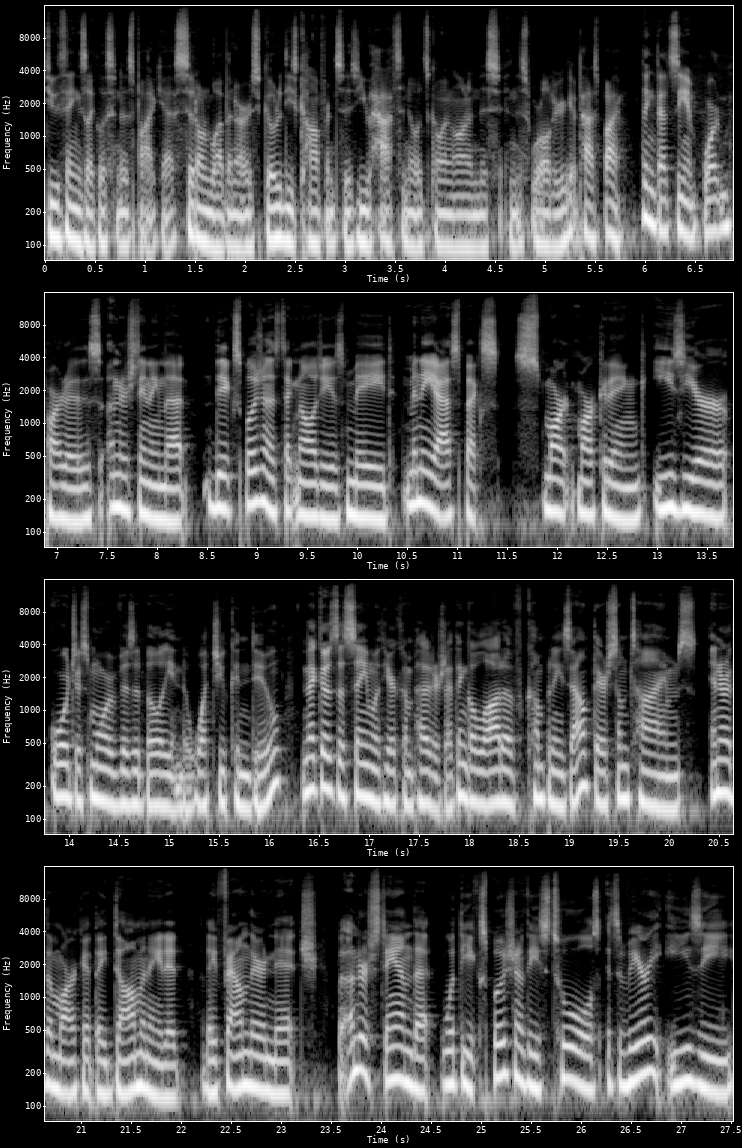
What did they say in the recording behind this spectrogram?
do things like listen to this podcast, sit on webinars, go to these conferences. You have to know what's going on in this in this world, or you get passed by. I think that's the important part is understanding that the explosion of this technology has made many aspects smart marketing easier or just more visibility into what you can do. And that goes the same with your competitors. I think a lot of companies out there sometimes enter the market, they dominate it, they found their niche, but understand that with the explosion of these tools, it's very easy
